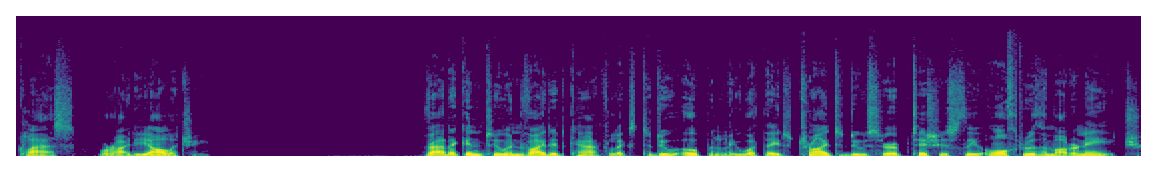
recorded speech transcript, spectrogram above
class, or ideology. Vatican II invited Catholics to do openly what they'd tried to do surreptitiously all through the modern age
